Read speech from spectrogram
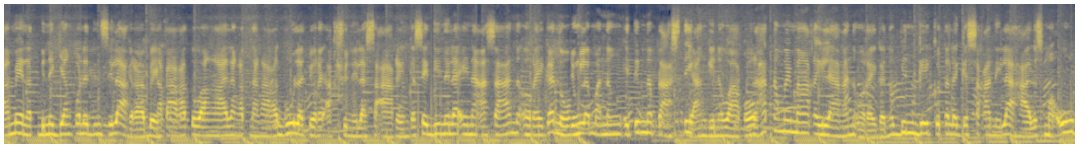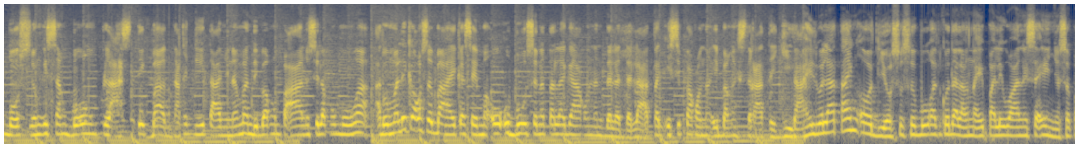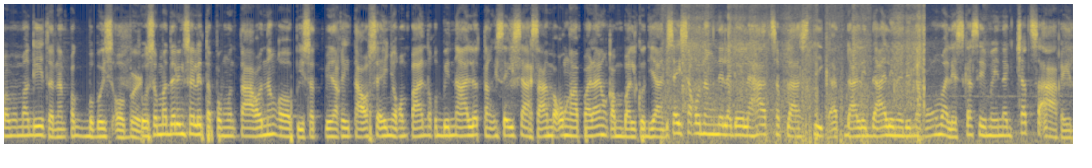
amin at binigyan ko na din sila. Grabe, nakakatuwa nga lang at nakakagulat yung reaction nila sa akin kasi di nila inaasahan na oregano yung laman ng itim na plastic. Ang ginawa ko, lahat ng may mga kailangan ng oregano, binigay ko talaga sa kanila. Halos maubos yung isang buong plastic bag. Nakikita nyo naman, di ba kung paano sila kumuha. At bumalik ako sa bahay kasi mauubusan na talaga ako ng daladala at nag-isip ako ng ibang strategy. Dahil wala tayong audio, susubukan ko na lang na ipaliwanag sa inyo sa pamamagitan ng pag-voice over. So sa madaling salita, pumunta ako ng office at pinakita ko sa inyo kung paano ko binalot ang isa-isa. Kasama ko nga pala yung kambal ko diyan. Isa-isa ko nang nilagay lahat sa plastic at dali-dali na din akong umalis kasi may nag-chat sa akin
